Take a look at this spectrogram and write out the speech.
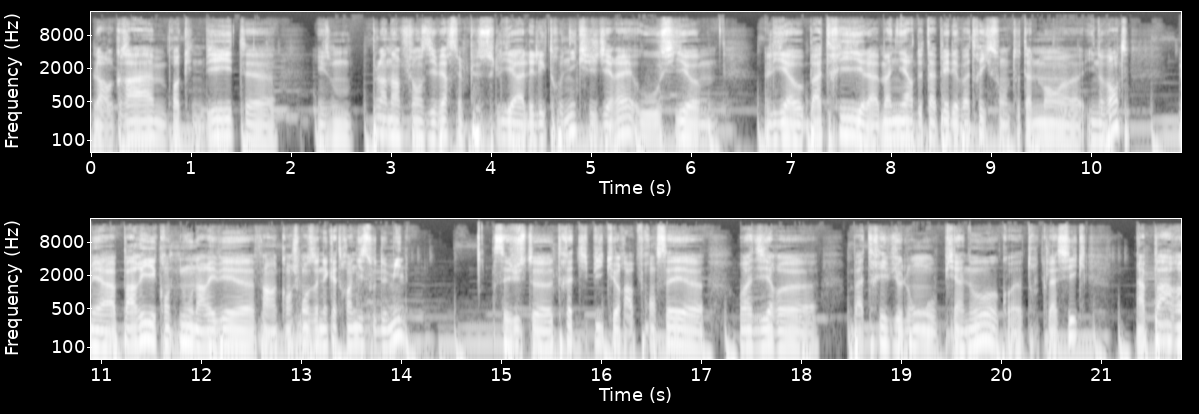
leur broken beat. euh, ils ont plein d'influences diverses, mais plus liées à l'électronique, je dirais, ou aussi liées aux batteries et la manière de taper les batteries qui sont totalement innovantes. Mais à Paris, quand nous on arrivait, enfin quand je pense aux années 90 ou 2000, c'est juste très typique rap français, on va dire batterie, violon ou piano, quoi, truc classique. À part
